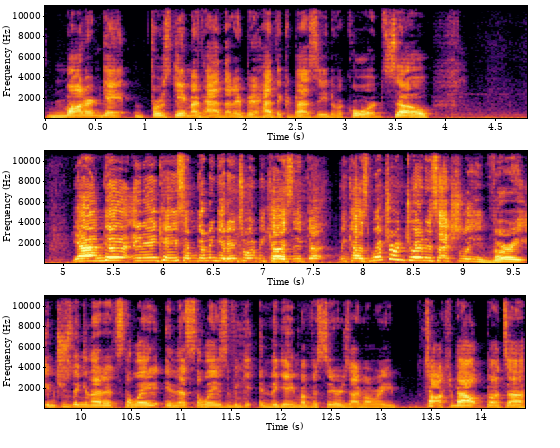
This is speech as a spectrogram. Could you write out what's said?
modern game, first game I've had that I've been, had the capacity to record. So, yeah, I'm gonna. In any case, I'm gonna get into it because it because Metroid Dread is actually very interesting in that it's the late that's the latest in the game of a series I've already talked about. But uh,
